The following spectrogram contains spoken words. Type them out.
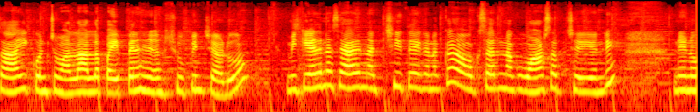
సాయి కొంచెం అలా అలా పై పైన చూపించాడు. మీకు ఏదైనా శారీ నచ్చితే కనుక ఒకసారి నాకు వాట్సాప్ చేయండి. నేను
